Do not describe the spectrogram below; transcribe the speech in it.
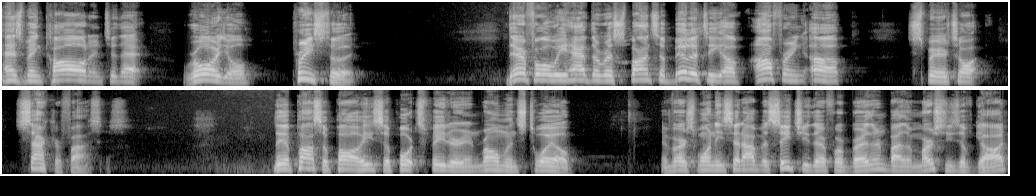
has been called into that royal priesthood. Therefore, we have the responsibility of offering up spiritual sacrifices. The Apostle Paul, he supports Peter in Romans 12. In verse 1, he said, I beseech you, therefore, brethren, by the mercies of God,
